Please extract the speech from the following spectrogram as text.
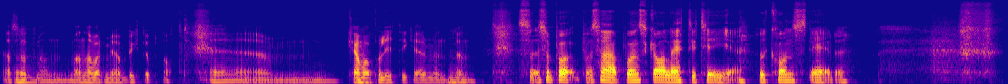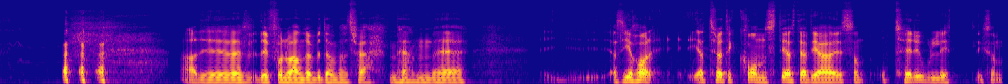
Alltså Mm. att man, man har varit med och byggt upp något. Ehm, kan vara politiker, men, Mm. men Så, så, på, på, så här, på en skala 1 till 10, hur konstig är du? ja, det, det får nog andra bedöma tror jag. Men eh, alltså jag, har, jag tror att det konstigaste är att jag är så otroligt liksom,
